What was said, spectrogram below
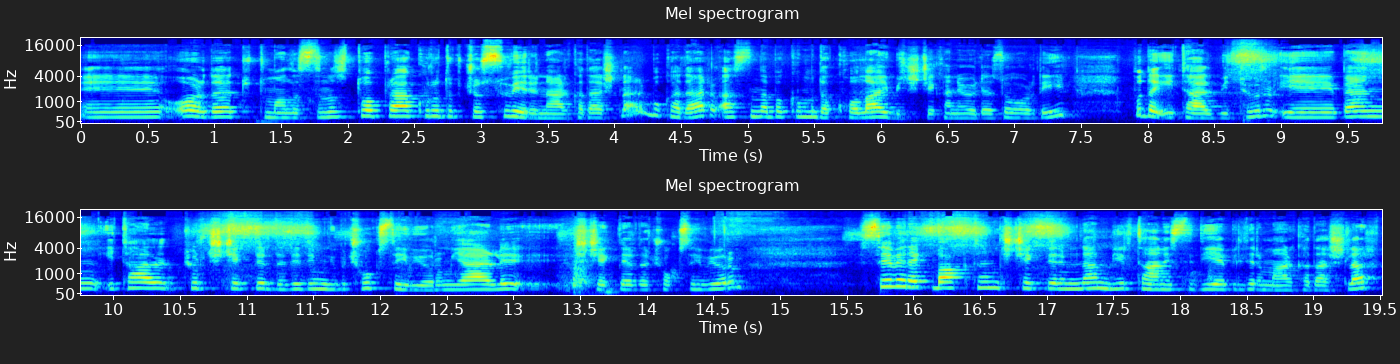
Ee, orada tutmalısınız. Toprağı kurudukça su verin arkadaşlar. Bu kadar. Aslında bakımı da kolay bir çiçek. Hani öyle zor değil. Bu da ithal bir tür. Ee, ben ithal tür çiçekleri de dediğim gibi çok seviyorum. Yerli çiçekleri de çok seviyorum. Severek baktığım çiçeklerimden bir tanesi diyebilirim arkadaşlar.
